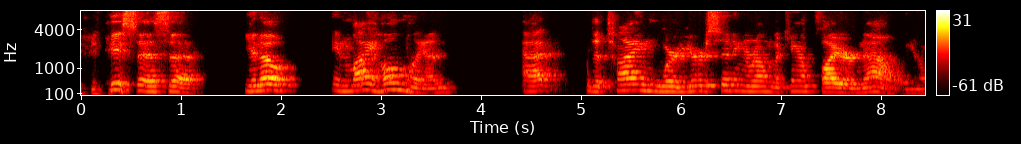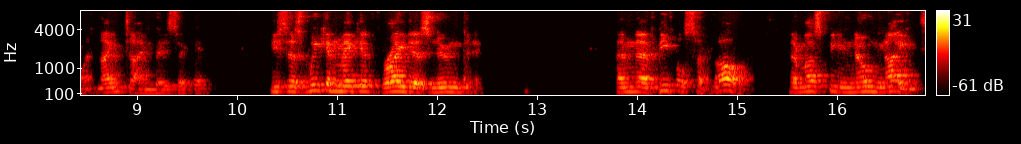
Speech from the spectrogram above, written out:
he says, uh, you know, in my homeland, at the time where you're sitting around the campfire now, you know, at nighttime, basically, he says, we can make it bright as noonday. And the people said, oh, there must be no night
